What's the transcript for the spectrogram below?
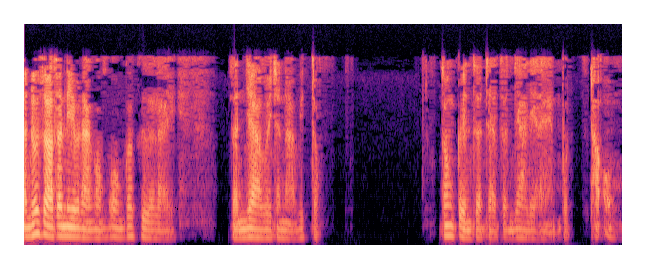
อนุสาสนีปฏิหารขององค์ก็คืออะไร สัญญาเวทนาวิตก ต้องเป็นสัจจสัญญาเรียแห่งพุทธองค์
